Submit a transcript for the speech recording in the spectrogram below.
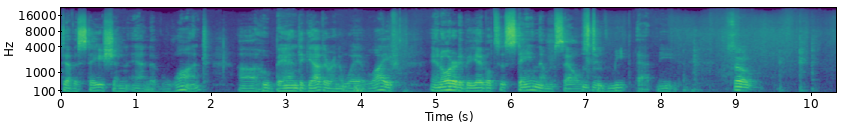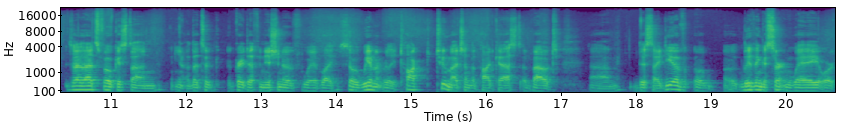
devastation and of want, uh, who band together in a way Mm-hmm. of life in order to be able to sustain themselves to meet that need. So, so that's focused on you know that's a great definition of way of life. So we haven't really talked too much on the podcast about um, this idea of uh, living a certain way or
